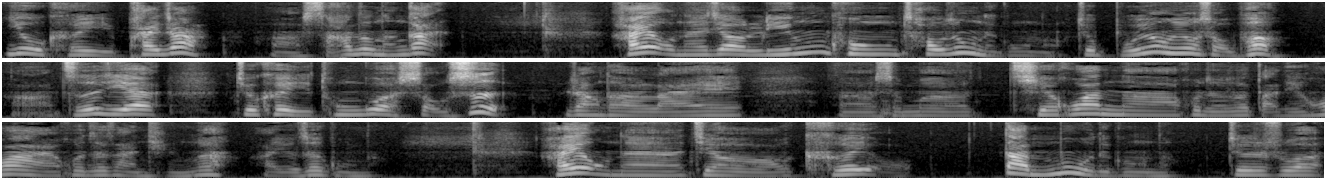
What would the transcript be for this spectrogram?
又可以拍照啊，啥都能干。还有呢，叫凌空操纵的功能，就不用用手碰。啊，直接就可以通过手势让它来，呃，什么切换呐，或者说打电话呀，或者暂停啊，啊，有这功能。还有呢，叫可有弹幕的功能，就是说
